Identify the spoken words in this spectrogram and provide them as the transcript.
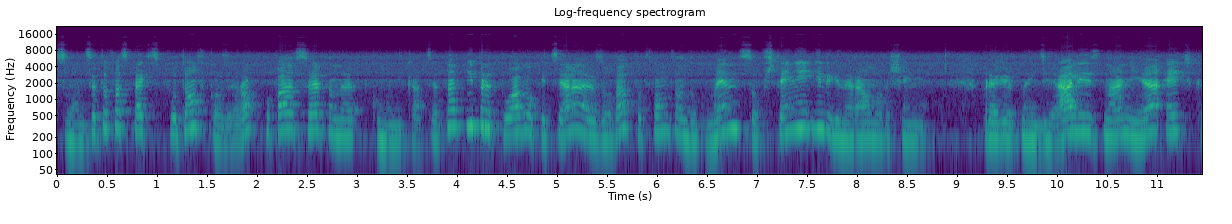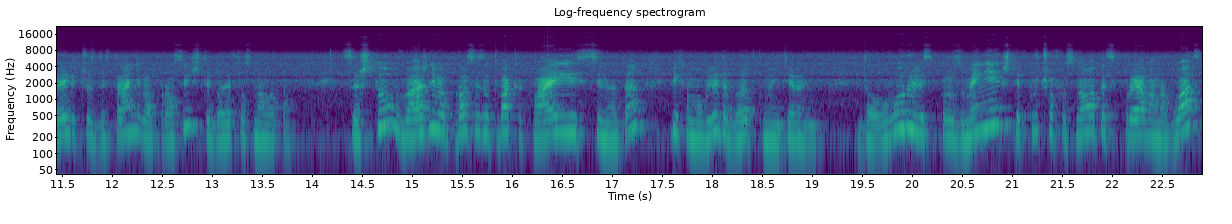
Слънцето в аспект с Плутон в Козерог попада в сферата на комуникацията и предполага официален резултат под формата на документ, съобщение или генерално решение. Преглед на идеали, знания, етика или чуждестранни въпроси ще бъде в основата. Също важни въпроси за това каква е истината биха могли да бъдат коментирани. Договор или споразумение ще включва в основата си проява на власт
